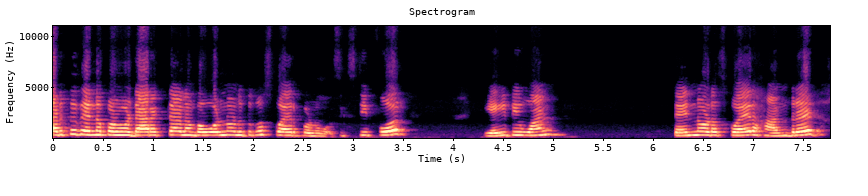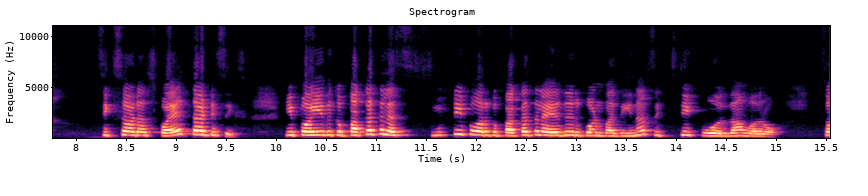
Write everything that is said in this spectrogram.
அடுத்தது என்ன பண்ணுவோம்? டேரெக்டாக நம்ம ஒன்று ஒன்றுத்துக்கும் ஸ்கொயர் பண்ணுவோம். சிக்ஸ்டி ஃபோர் எயிட்டி ஒன் டென்னோட ஸ்கொயர் ஹண்ட்ரட் சிக்ஸோட ஸ்கொயர் தேர்ட்டி சிக்ஸ் இப்போ இதுக்கு பக்கத்தில் ஃபிஃப்டி ஃபோருக்கு பக்கத்தில் எது இருக்கும்னு பார்த்தீங்கன்னா சிக்ஸ்டி ஃபோர் தான் வரும். ஸோ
